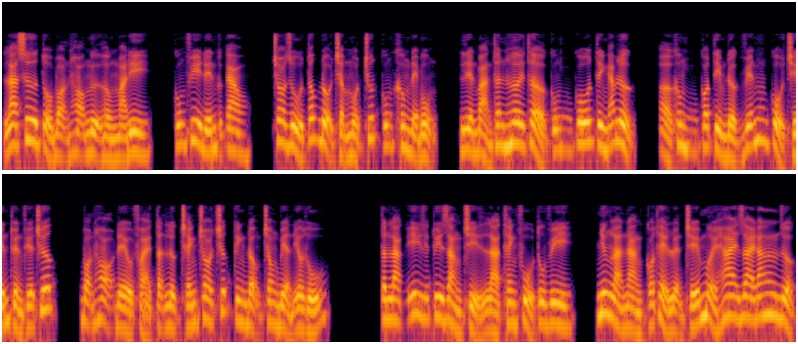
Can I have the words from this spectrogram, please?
la sư tổ bọn họ ngự hồng mà đi, cũng phi đến cực cao, cho dù tốc độ chậm một chút cũng không để bụng, liền bản thân hơi thở cũng cố tình áp lực, ở không có tìm được viễn cổ chiến thuyền phía trước, bọn họ đều phải tận lực tránh cho trước kinh động trong biển yêu thú. Tần lạc y tuy rằng chỉ là thanh phủ tu vi, nhưng là nàng có thể luyện chế 12 giai đăng dược,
